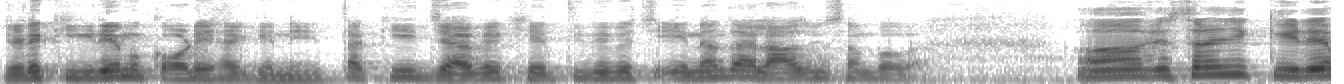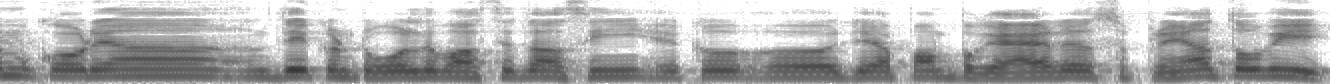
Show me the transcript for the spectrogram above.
ਜਿਹੜੇ ਕੀੜੇ ਮਕੌੜੇ ਹੈਗੇ ਨੇ ਤਾਂ ਕੀ ਜੈਵਿਕ ਖੇਤੀ ਦੇ ਵਿੱਚ ਇਹਨਾਂ ਦਾ ਇਲਾਜ ਵੀ ਸੰਭਵ ਹੈ? ਇਸ ਤਰ੍ਹਾਂ ਜੀ ਕੀੜੇ ਮਕੌੜਿਆਂ ਦੇ ਕੰਟਰੋਲ ਦੇ ਵਾਸਤੇ ਤਾਂ ਅਸੀਂ ਇੱਕ ਜੇ ਆਪਾਂ ਬਗੈਰ ਸਪਰੇਆਂ ਤੋਂ ਵੀ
